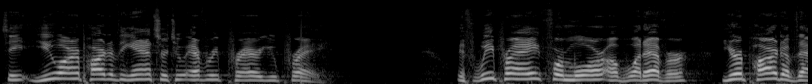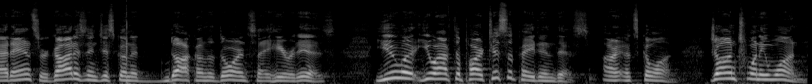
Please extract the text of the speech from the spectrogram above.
See, you are a part of the answer to every prayer you pray. If we pray for more of whatever, you're part of that answer. God isn't just going to knock on the door and say, Here it is. You, you have to participate in this. All right, let's go on. John 21.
